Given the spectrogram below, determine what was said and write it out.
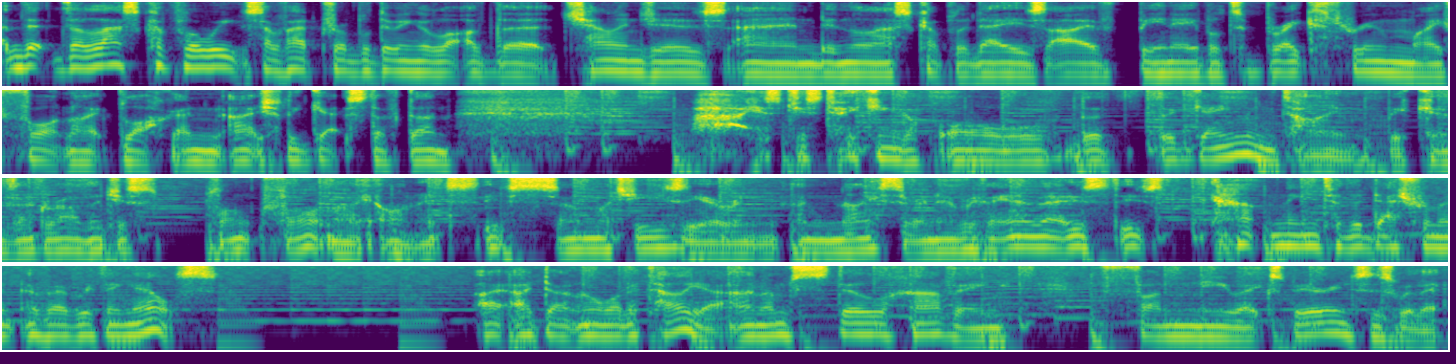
the, the last couple of weeks, I've had trouble doing a lot of the challenges, and in the last couple of days, I've been able to break through my Fortnite block and actually get stuff done. Ah, it's just taking up all the, the gaming time because I'd rather just plonk Fortnite on. It's it's so much easier and, and nicer and everything, and that is it's happening to the detriment of everything else. I, I don't know what to tell you, and I'm still having fun new experiences with it.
